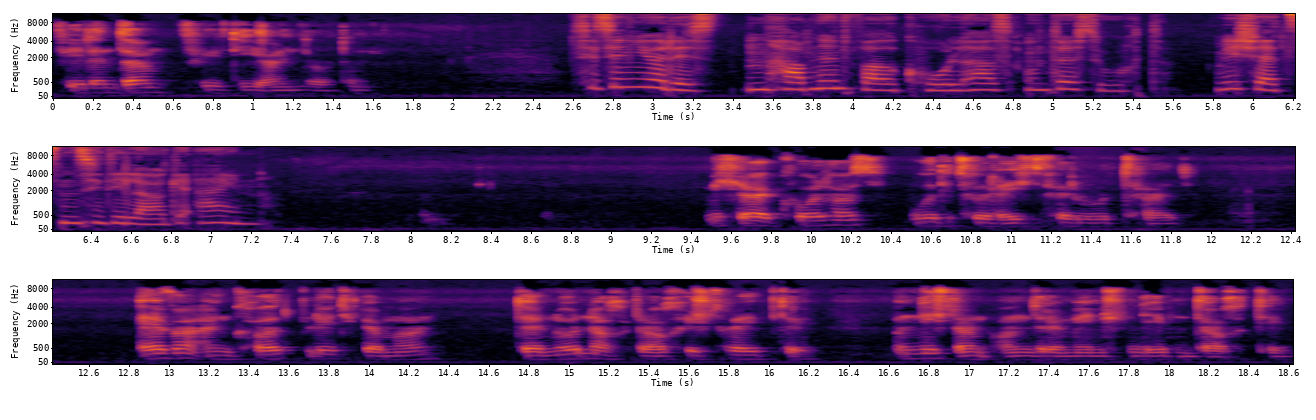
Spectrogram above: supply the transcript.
Vielen Dank für die Einladung. Sie sind Jurist und haben den Fall Kohlhaas untersucht. Wie schätzen Sie die Lage ein? Michael Kohlhaas wurde zu Recht verurteilt. Er war ein kaltblütiger Mann, der nur nach Rache strebte und nicht an andere Menschenleben dachte.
